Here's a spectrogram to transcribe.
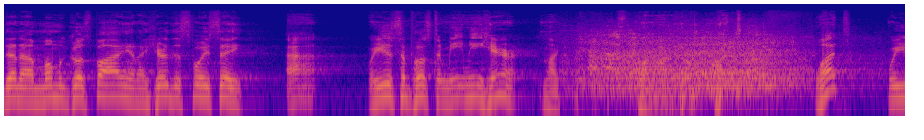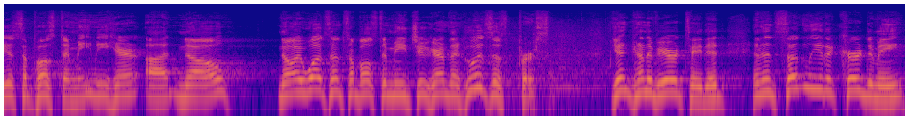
Then a moment goes by and I hear this voice say, uh, were you supposed to meet me here? I'm like? What? What? Were you supposed to meet me here? Uh, no. No, I wasn't supposed to meet you here. I'm like, who is this person? Getting kind of irritated. And then suddenly it occurred to me,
